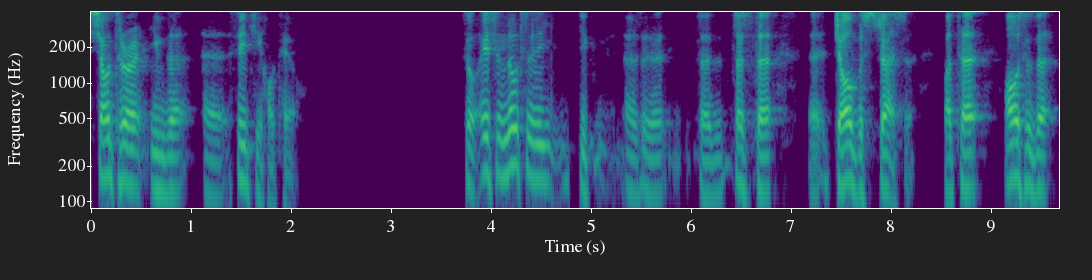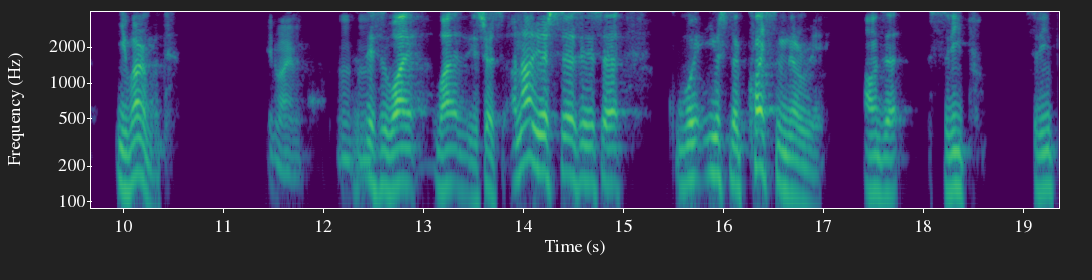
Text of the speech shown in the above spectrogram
shorter in the uh, city hotel. So it's not the, the just the uh, job stress, but uh, also the environment. Environment. Mm-hmm. This is one, one research. Another research is uh, we use the questionnaire on the sleep, sleep,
